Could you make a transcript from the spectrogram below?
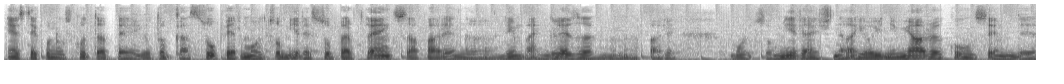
este cunoscută pe YouTube ca super mulțumire, super thanks, apare în limba engleză, apare mulțumire aici, da? E o inimioară cu un semn de,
